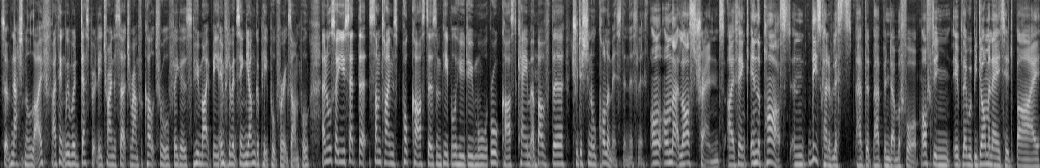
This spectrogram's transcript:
sort of national life? I think we were desperately trying to search around for cultural figures who might be influencing younger people, for example. And also, you said that sometimes podcasters and people who do more broadcast came above of the traditional columnist in this list. On, on, that last trend, I think in the past, and these kind of lists have have been done before. Often, if they would be dominated by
